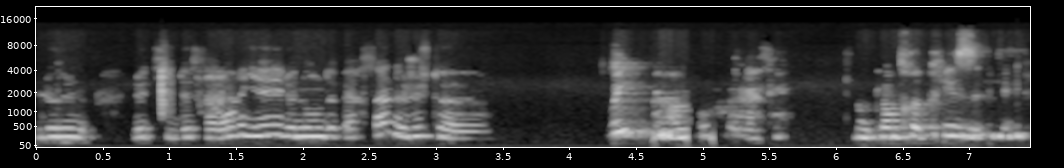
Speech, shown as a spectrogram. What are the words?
Le, le, type de salarié, le nombre de personnes? Juste. Euh... Oui. Merci. Donc, l'entreprise, j'ai créé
